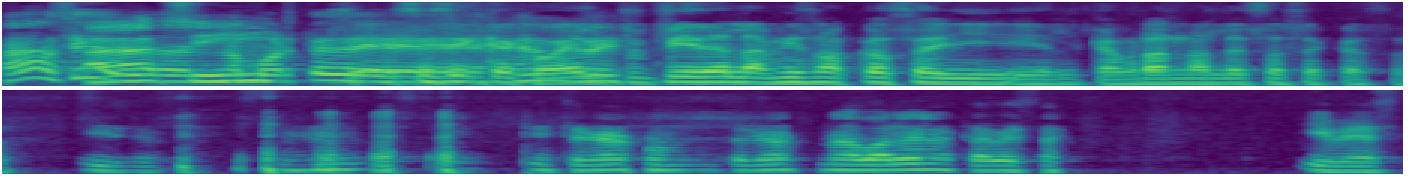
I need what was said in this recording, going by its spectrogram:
Ah, sí, Ah, la, sí. la muerte Sí, de sí, sí, que Joel Henry. pide la misma cosa y el cabrón no les hace caso. Y, tener una bala en la cabeza. Y ves,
